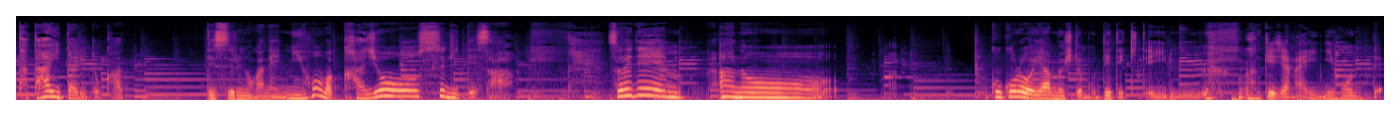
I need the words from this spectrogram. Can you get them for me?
叩いたりとかってするのがね日本は過剰すぎてさそれであの心を病む人も出てきている わけじゃない日本って。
